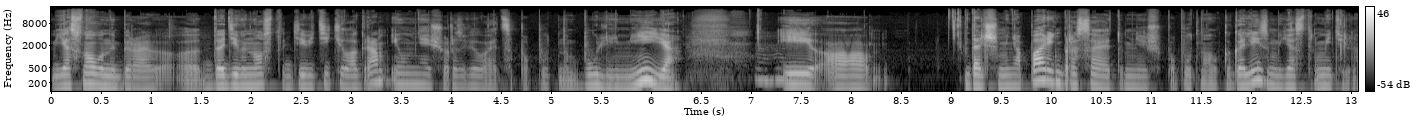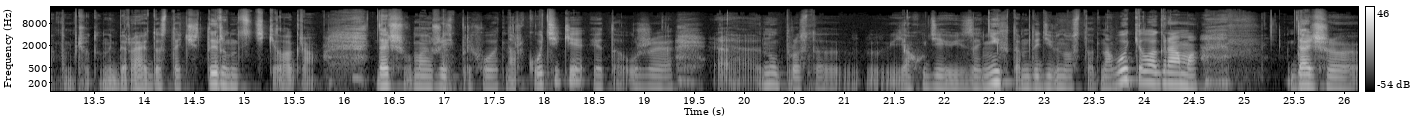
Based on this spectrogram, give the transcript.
я снова набираю э, до 99 килограмм, и у меня еще развивается попутно булимия. Угу. И а, Дальше меня парень бросает, у меня еще попутно алкоголизм, я стремительно там что-то набираю до 114 килограмм. Дальше в мою жизнь приходят наркотики, это уже, э, ну просто я худею из-за них, там до 91 килограмма. Дальше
